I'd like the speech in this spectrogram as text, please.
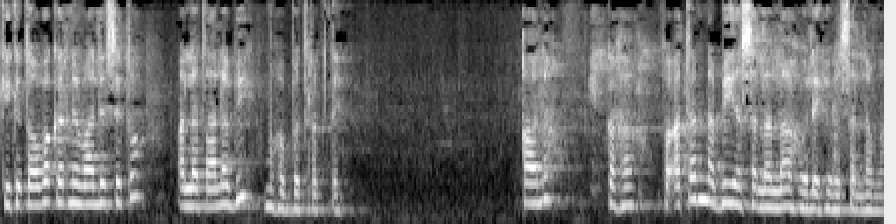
کیونکہ توبہ کرنے والے سے تو اللہ تعالی بھی محبت رکھتے ہیں۔ کالا کہا فطن نبی صلی اللہ علیہ وسلم۔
